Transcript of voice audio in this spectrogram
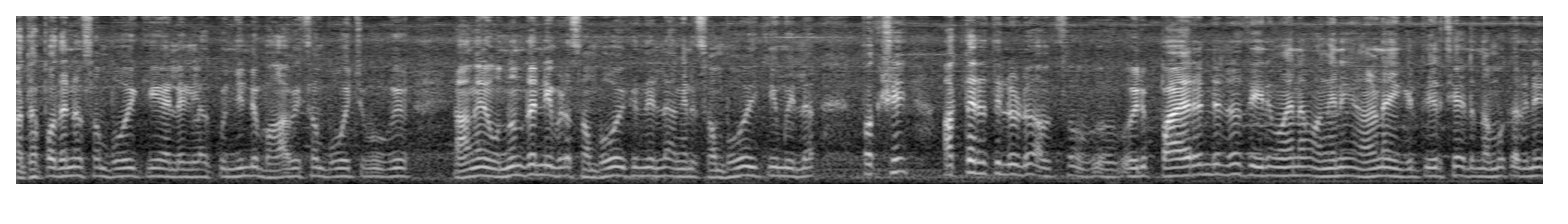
അധപതനം സംഭവിക്കുക അല്ലെങ്കിൽ ആ കുഞ്ഞിന്റെ ഭാവി സംഭവിച്ചു പോവുകയോ അങ്ങനെ ഒന്നും തന്നെ ഇവിടെ സംഭവിക്കുന്നില്ല അങ്ങനെ സംഭവിക്കുമില്ല പക്ഷേ അത്തരത്തിലൊരു ഒരു പാരന്റിന്റെ തീരുമാനം അങ്ങനെയാണെങ്കിൽ തീർച്ചയായിട്ടും നമുക്കതിനെ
